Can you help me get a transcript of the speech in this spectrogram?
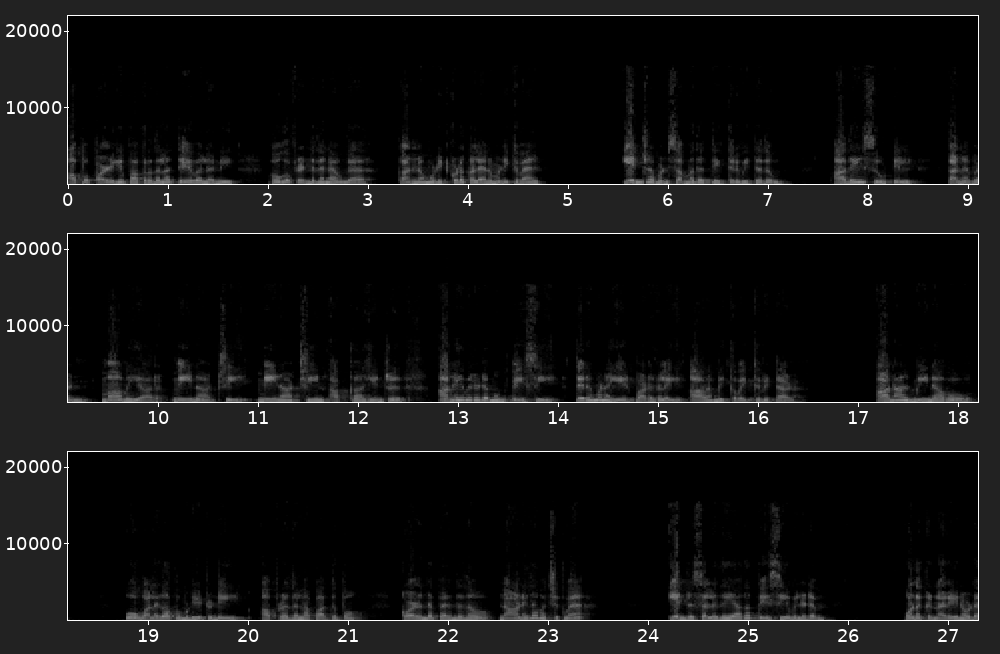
அப்ப பழகி பாக்குறதெல்லாம் தேவையில்ல நீ. உங்க ஃப்ரெண்டு தானே அவங்க. கண்ணை மூடிட்டு கூட கல்யாணம் பண்ணிக்குவேன். என்று அவன் சம்மதத்தை தெரிவித்ததும் அதே சூட்டில் கணவன் மாமியார் மீனாட்சி மீனாட்சியின் அக்கா என்று அனைவரிடமும் பேசி திருமண ஏற்பாடுகளை ஆரம்பிக்க வைத்து விட்டாள். ஆனால் மீனாவோ ஓ வளகாப்பு முடியட்டுண்டி அப்புறம் இதெல்லாம் பார்த்துப்போம். குழந்தை பிறந்ததும் நானே தான் வச்சுக்குவேன். என்று சலுகையாக பேசியவளிடம் உனக்கு நரேனோட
